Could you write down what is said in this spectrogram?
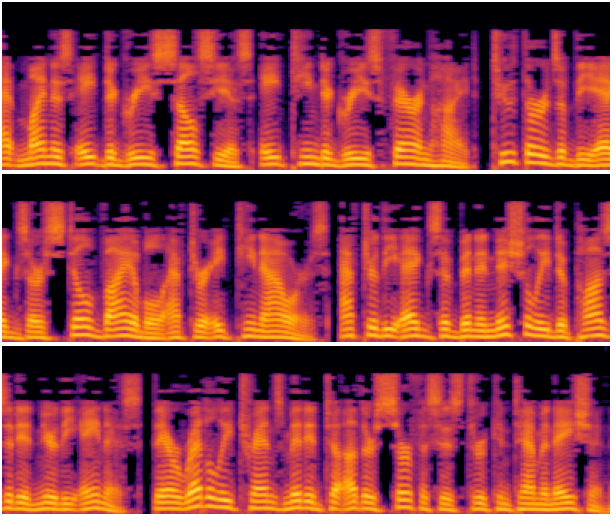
At minus 8 degrees Celsius (18 degrees Fahrenheit), two-thirds of the eggs are still viable after 18 hours. After the eggs have been initially deposited near the anus, they are readily transmitted to other surfaces through contamination.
